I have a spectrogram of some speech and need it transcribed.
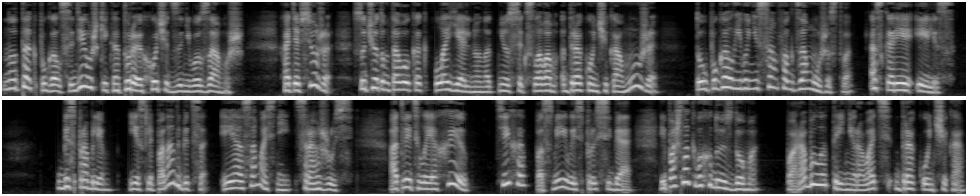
но так пугался девушки, которая хочет за него замуж. Хотя все же, с учетом того, как лояльно он отнесся к словам дракончика о муже, то упугал его не сам факт замужества, а скорее Элис. «Без проблем. Если понадобится, я сама с ней сражусь», — ответила я Хэю, тихо посмеиваясь про себя, и пошла к выходу из дома. Пора было тренировать дракончика.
